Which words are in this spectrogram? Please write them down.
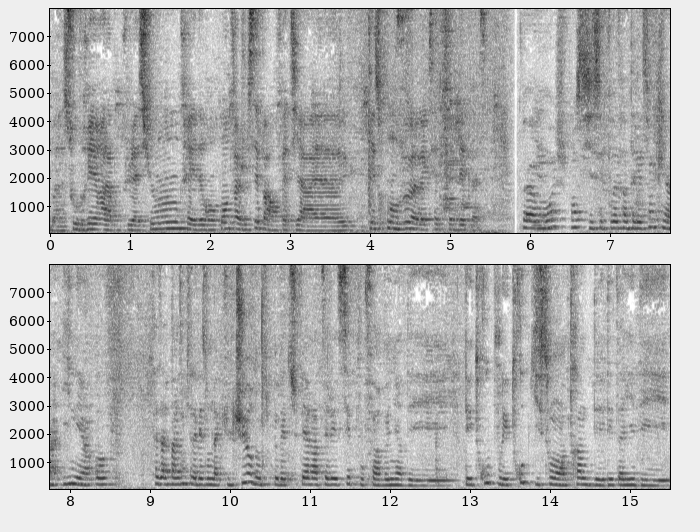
bah, s'ouvrir à la population, créer des rencontres. Enfin, je sais pas en fait, a euh, qu'est-ce qu'on veut avec cette fête des places? Bah, moi, je pense que c'est pour être intéressant qu'il y ait un in et un off. C'est-à-dire, par exemple, il y a la maison de la culture, donc ils peuvent être super intéressés pour faire venir des, des troupes ou les troupes qui sont en train de dé- détailler des,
